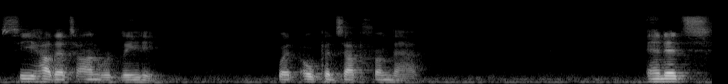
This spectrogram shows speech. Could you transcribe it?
See how that's onward leading. What opens up from that and it's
